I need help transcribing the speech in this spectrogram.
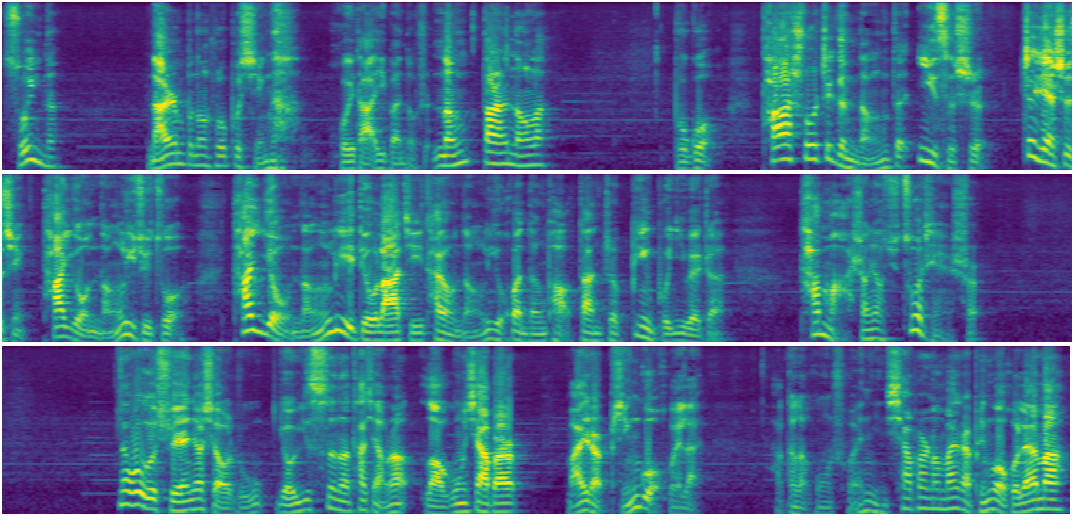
所以呢，男人不能说不行啊，回答一般都是能，当然能了。不过他说这个能的意思是这件事情他有能力去做，他有能力丢垃圾，他有能力换灯泡，但这并不意味着他马上要去做这件事儿。那我有个学员叫小茹，有一次呢，她想让老公下班买点苹果回来，她跟老公说：“哎，你下班能买点苹果回来吗？”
